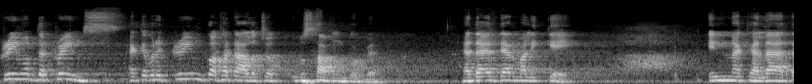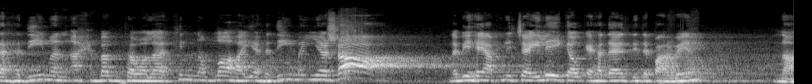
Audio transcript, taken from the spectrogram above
cream of the creams একেবারে ক্রিম কথাটা আলোচক উপস্থাপন করবেন। হেদায়ত দেয়ার মালিক কে? ইন্নাকা লা তাহদি মান আহবাবতা ওয়ালাকিন্নাল্লাহা ইয়াহদি মান ইয়াশা। নবী হে, আপনি চাইলেই কাউকে হেদায়েত দিতে পারবেন না।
